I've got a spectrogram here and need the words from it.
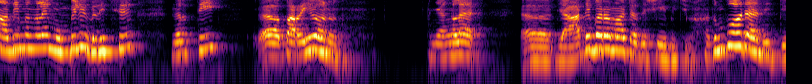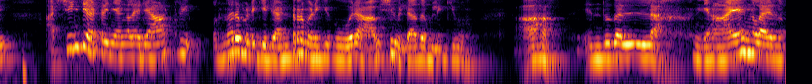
മാധ്യമങ്ങളെയും മുമ്പിൽ വിളിച്ച് നിർത്തി പറയുവാണ്. ഞങ്ങളെ ജാതിപരമായിട്ട് അധിക്ഷേപിച്ചു. അതും പോരാഞ്ഞിട്ട് അശ്വിൻ ചേട്ടൻ ഞങ്ങളെ രാത്രി ഒന്നര മണിക്ക് രണ്ടര മണിക്കൊക്കെ ഒരു ആവശ്യമില്ലാതെ വിളിക്കുമെന്ന് ആഹാ എന്ത് നല്ല ന്യായങ്ങളായിരുന്നു.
